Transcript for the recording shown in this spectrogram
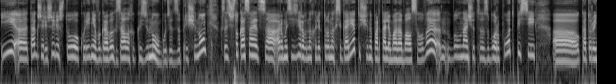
и также решили, что курение в игровых залах и казино будет запрещено. Кстати, что касается ароматизированных электронных сигарет, еще на портале ЛВ был начат сбор подписей, которые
